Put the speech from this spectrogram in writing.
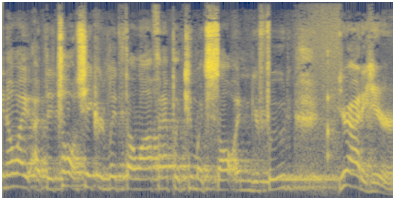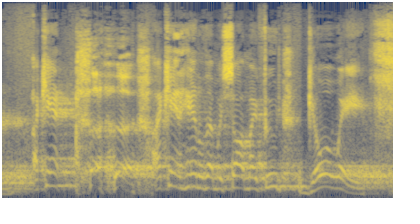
you know, I, the salt shaker lid fell off and I put too much salt in your food. You're out of here. I can't, I can't handle that much salt in my food. Go away.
